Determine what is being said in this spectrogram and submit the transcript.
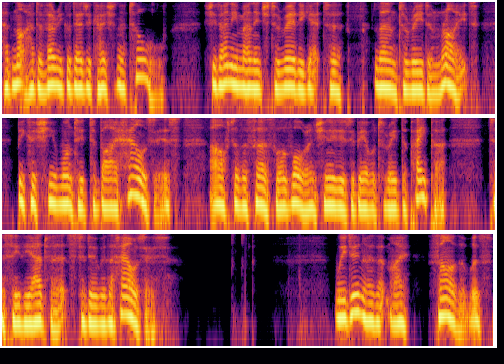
had not had a very good education at all. She'd only managed to really get to learn to read and write because she wanted to buy houses after the First World War and she needed to be able to read the paper to see the adverts to do with the houses. We do know that my father was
